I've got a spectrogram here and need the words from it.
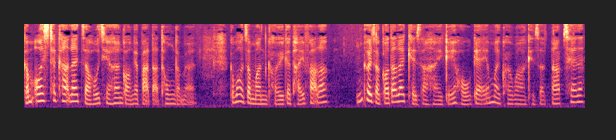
咁 Oyster 卡咧就好似香港嘅八達通咁樣。咁我就問佢嘅睇法啦。咁佢就覺得咧，其實係幾好嘅，因為佢話其實搭車咧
